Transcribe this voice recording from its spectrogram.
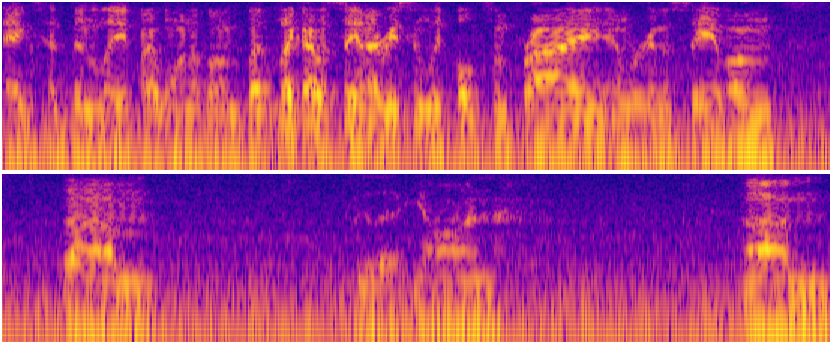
eggs had been laid by one of them. But like I was saying, I recently pulled some fry and we're gonna save them. Um, look at that yawn. Um,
